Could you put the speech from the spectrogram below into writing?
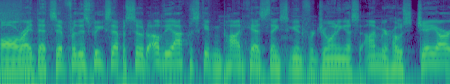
All right, that's it for this week's episode of the Aquascaping Podcast. Thanks again for joining us. I'm your host, JR.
